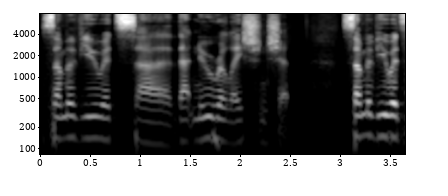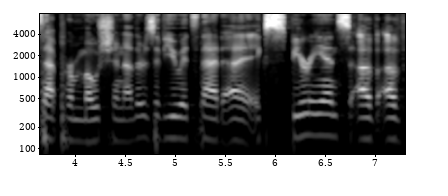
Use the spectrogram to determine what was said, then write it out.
Some of you, it's uh, that new relationship some of you, it's that promotion. Others of you, it's that uh, experience of, of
